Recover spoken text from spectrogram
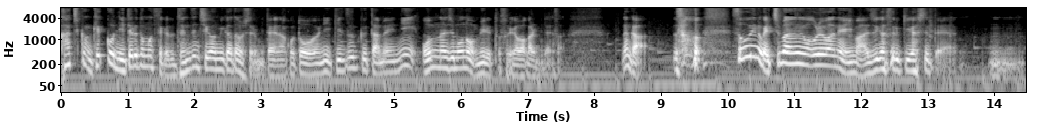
価値観結構似てると思ってたけど全然違う見方をしてるみたいなことに気づくために同じものを見るとそれがわかるみたいなさ。なんか そうそういうのが一番俺はね今味がする気がしてて、うん、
